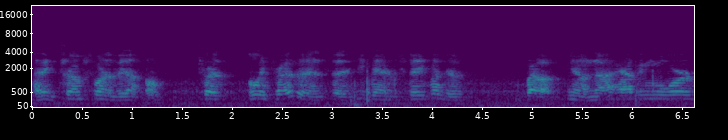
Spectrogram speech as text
I think Trump's one of the uh, pres- only presidents that he made a statement of- about, you know, not having war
